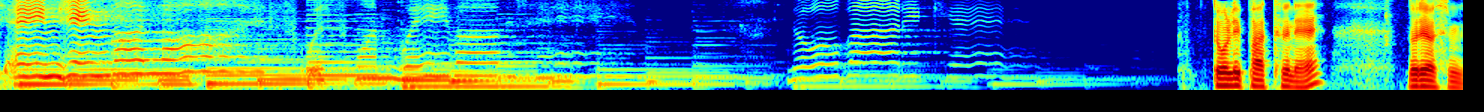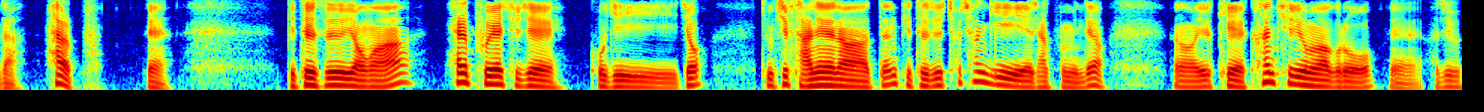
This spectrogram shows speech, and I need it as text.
changing my life with one wave of his hand. Nobody can. 돌리 파튼의 노래였습니다. Help. 예. 비틀스 영화 Help의 주제 곡이죠. 64년에 나왔던 비틀즈 초창기의 작품인데요. 어, 이렇게 칸츄리 음악으로 예, 아주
